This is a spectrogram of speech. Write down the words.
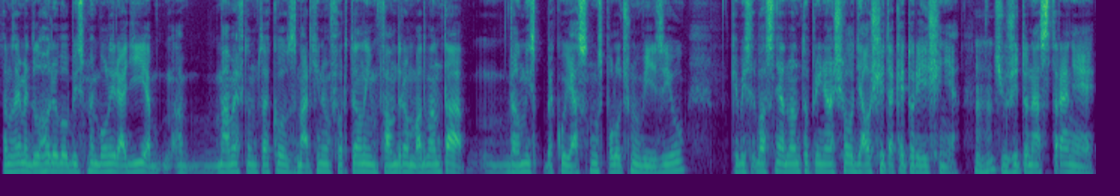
samozrejme dlhodobo by sme boli radi a, a máme v tomto ako s Martinom Fortelným, founderom Advanta, veľmi ako jasnú spoločnú víziu, keby vlastne Advan to prinášalo ďalšie takéto riešenia. Uh-huh. Či už je to na strane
